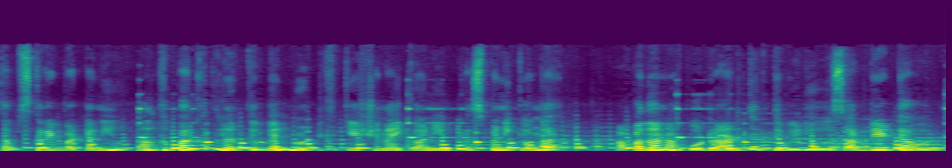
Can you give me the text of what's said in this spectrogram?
சப்ஸ்கிரைப் பட்டனையும் அதுக்கு பக்கத்தில் இருக்க பெல் நோட்டிஃபிகேஷன் ஐக்கானையும் ப்ரெஸ் பண்ணிக்கோங்க. அப்பதான் நான் போடுற அடுத்தடுத்த வீடியோஸ் அப்டேட்டாக வரும்.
